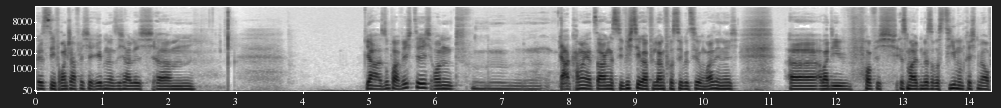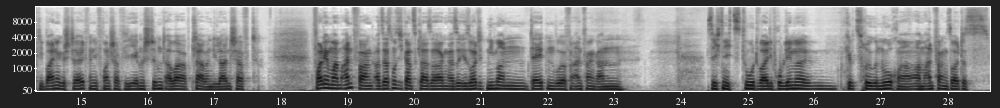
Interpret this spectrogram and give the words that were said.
ist die freundschaftliche Ebene sicherlich ähm, ja, super wichtig und ja, kann man jetzt sagen, ist die wichtiger für langfristige Beziehungen, weiß ich nicht. Äh, aber die häufig ist man halt ein besseres Team und kriegt mehr auf die Beine gestellt, wenn die freundschaftliche Ebene stimmt. Aber klar, wenn die Leidenschaft, vor allem am Anfang, also das muss ich ganz klar sagen, also ihr solltet niemanden daten, wo ihr von Anfang an sich nichts tut, weil die Probleme gibt es früh genug. Am Anfang sollte es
